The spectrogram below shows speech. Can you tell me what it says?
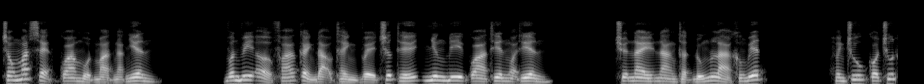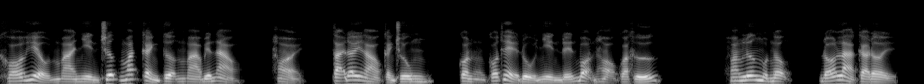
trong mắt xẹt qua một mặt ngạc nhiên. Vân Vi ở phá cảnh đạo thành về trước thế nhưng đi qua thiên ngoại thiên. Chuyện này nàng thật đúng là không biết. Hoành Chu có chút khó hiểu mà nhìn trước mắt cảnh tượng mà biến ảo, hỏi, tại đây hảo cảnh trung, còn có thể đủ nhìn đến bọn họ quá khứ. Hoàng Lương một ngộng, đó là cả đời,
